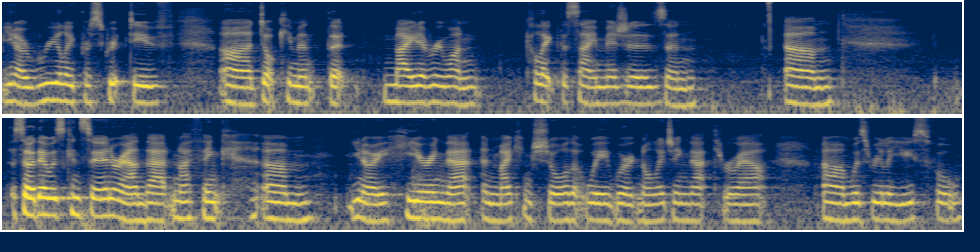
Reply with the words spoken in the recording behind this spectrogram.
you know really prescriptive uh, document that made everyone collect the same measures and um, so there was concern around that. And I think um, you know hearing that and making sure that we were acknowledging that throughout um, was really useful.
